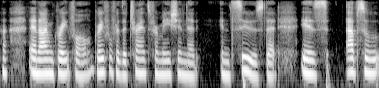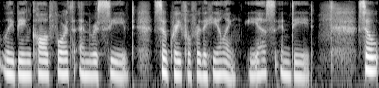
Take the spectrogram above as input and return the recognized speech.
and I'm grateful, grateful for the transformation that ensues, that is absolutely being called forth and received. So grateful for the healing. Yes, indeed. So,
